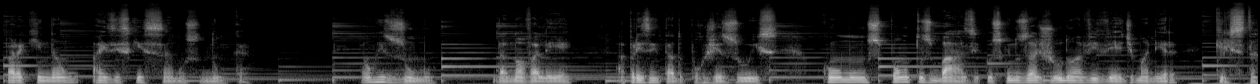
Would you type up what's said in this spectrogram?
para que não as esqueçamos nunca. É um resumo da nova lei apresentado por Jesus como uns pontos básicos que nos ajudam a viver de maneira cristã.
